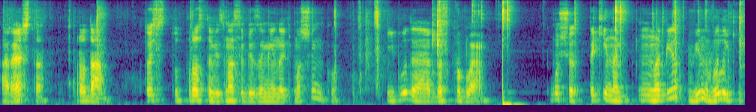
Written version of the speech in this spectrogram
а решта продам. Хтось тут просто візьме собі замінить машинку і буде без проблем. Тому що такий набір, він великий.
